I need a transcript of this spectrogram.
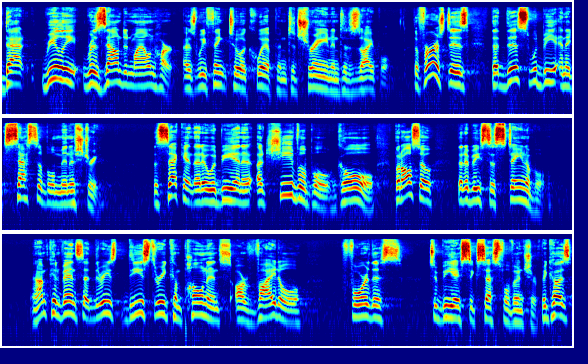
that really resound in my own heart as we think to equip and to train and to disciple. The first is that this would be an accessible ministry. The second, that it would be an achievable goal, but also that it be sustainable. And I'm convinced that these, these three components are vital for this to be a successful venture because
